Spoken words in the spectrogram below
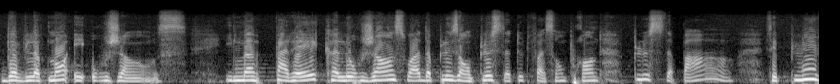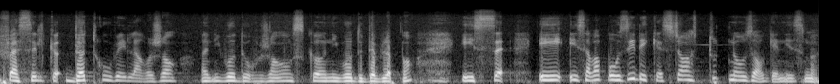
développement et urgence il me paraît que l'urgence va de plus en plus, de toute façon, prendre plus de part. C'est plus facile de trouver l'argent au niveau d'urgence qu'au niveau de développement. Et, ça va poser des questions à tous nos organismes.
